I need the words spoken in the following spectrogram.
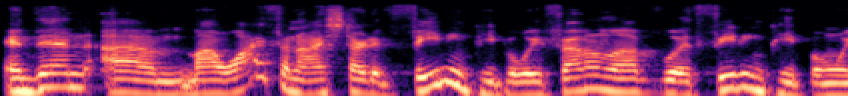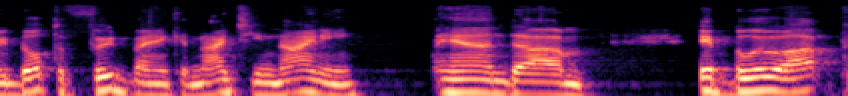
And then um, my wife and I started feeding people. We fell in love with feeding people, and we built a food bank in 1990. And um, it blew up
